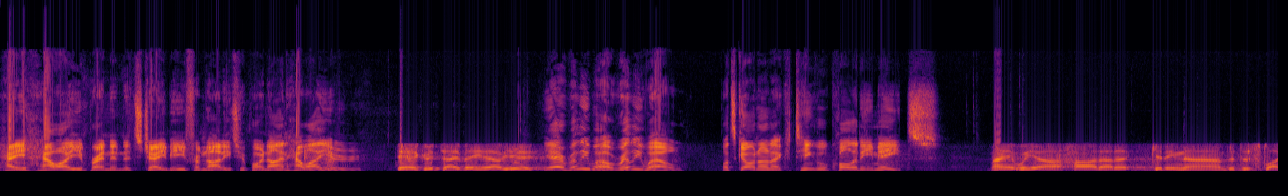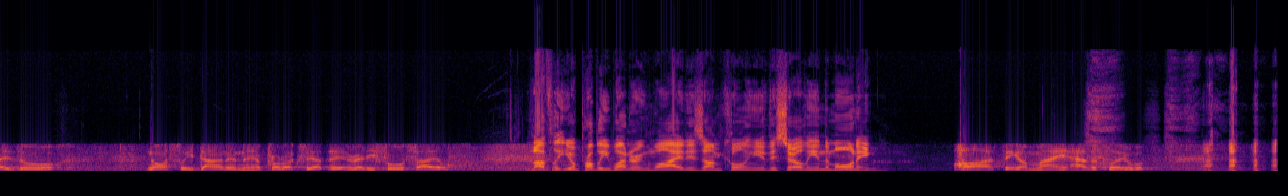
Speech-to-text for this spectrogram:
Hey, how are you, Brendan? It's JB from 92.9. How are you? Yeah, good, JB. How are you, Yeah, really well, really well. What's going on at Kootingal Quality Meats? Mate? We are hard at it, getting um, the displays all nicely done and our products out there ready for sale. Lovely. You're probably wondering why it is I'm calling you this early in the morning. Oh, I think I may have a clue.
